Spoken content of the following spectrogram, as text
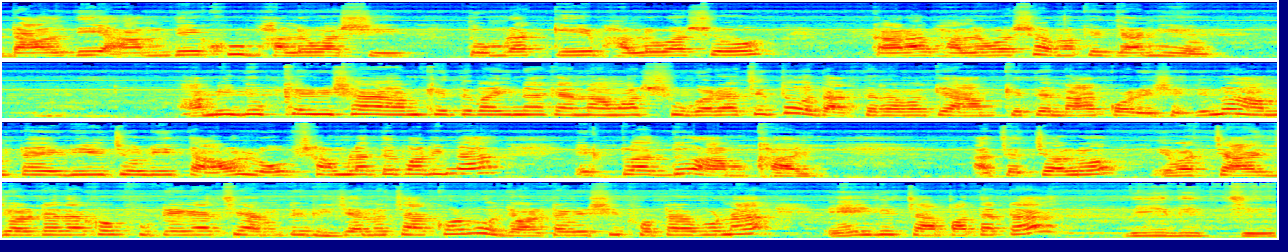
ডাল দিয়ে, আম দিয়ে খুব ভালোবাসি। তোমরা কে ভালোবাসো? কারা ভালোবাসো আমাকে জানিও। আমি দুঃখের বিষয়ে আম খেতে পারি না কেন? আমার সুগার আছে তো, ডাক্তার আমাকে আম খেতে না করে সেই জন্য আমটা এড়িয়ে চলি। তাও লোভ সামলাতে পারি না, একটু আধটু আম খাই। আচ্ছা চলো, এবার চায়ের জলটা দেখো, ফুটে গেছে। আমি তো ভিজানো চা করব, জলটা বেশি ফোটাবো না। এই যে চা পাতাটা দিয়ে দিচ্ছি।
